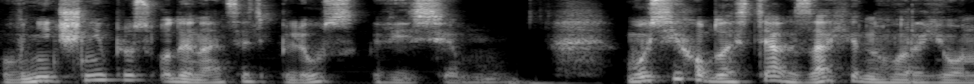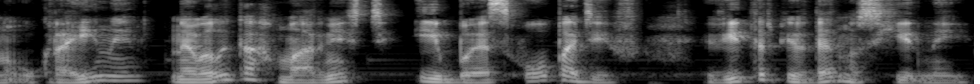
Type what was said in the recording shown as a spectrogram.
в нічні плюс 11 плюс 8. В усіх областях західного регіону України невелика хмарність і без опадів вітер південно-східний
